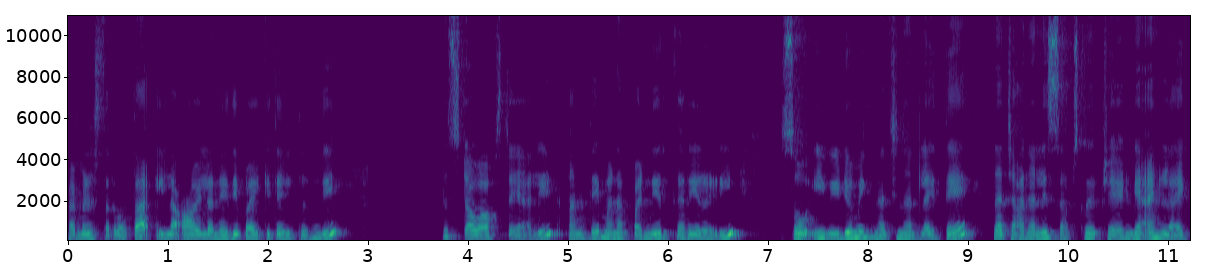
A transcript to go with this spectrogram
ఫైవ్ మినిట్స్ తర్వాత ఇలా ఆయిల్ అనేది పైకి తేలుతుంది. స్టవ్ ఆఫ్ చేయాలి. అంతే మన పన్నీర్ కర్రీ రెడీ. సో ఈ వీడియో మీకు నచ్చినట్లయితే నా ఛానల్ని సబ్స్క్రైబ్ చేయండి అండ్ లైక్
